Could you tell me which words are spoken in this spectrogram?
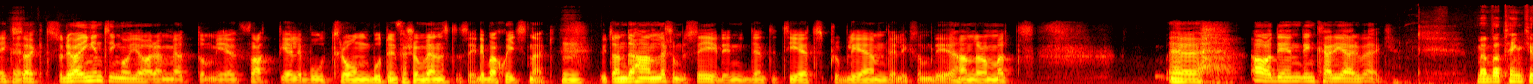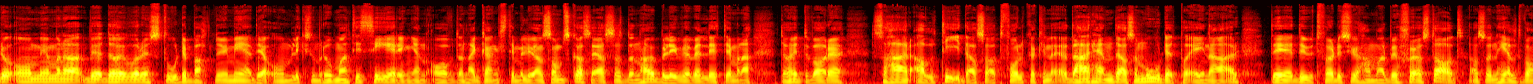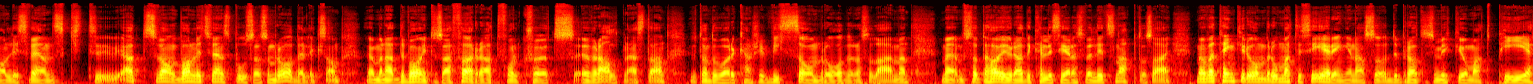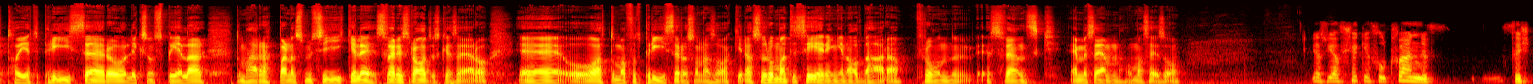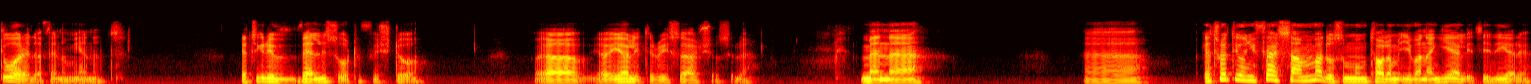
Exakt, så det har ingenting att göra med att de är fattiga eller bor trång, bor ungefär som vänster säger. Det är bara skitsnack. Mm. Utan det handlar som du säger, det är en identitetsproblem. Det, är liksom, det handlar om att eh, ja, det är, en, det är en karriärväg. Men vad tänker du om, jag menar, det har ju varit en stor debatt nu i media om liksom romantiseringen av den här gangstermiljön som ska sägas, alltså den har blivit väldigt, jag menar, det har inte varit så här alltid, alltså att folk har kunnat, det här hände, alltså mordet på Einar, det, det utfördes ju i Hammarby sjöstad, alltså en helt vanlig svensk, ett vanligt svenskt bostadsområde liksom. Jag menar, det var ju inte så här förr att folk sköts överallt nästan, utan då var det kanske i vissa områden och sådär, men, men så att det har ju radikaliserats väldigt snabbt och så här. Men vad tänker du om romantiseringen, alltså det pratas ju mycket om att P1 har gett priser och liksom spelar de här rapparnas musik, eller Sveriges Radio ska jag säga då, eh, och att de har fått priser och sådana saker. Alltså romantiseringen av det här eh, från svensk MSM, om man säger så. Jag försöker fortfarande förstå det där fenomenet. Jag tycker det är väldigt svårt att förstå. Och jag, jag gör lite research och sådär. Men uh, uh, jag tror att det är ungefär samma då som om talar om Ivan Ageli tidigare.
